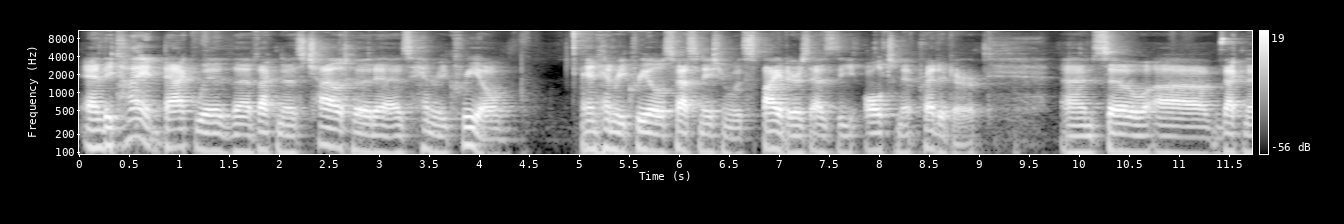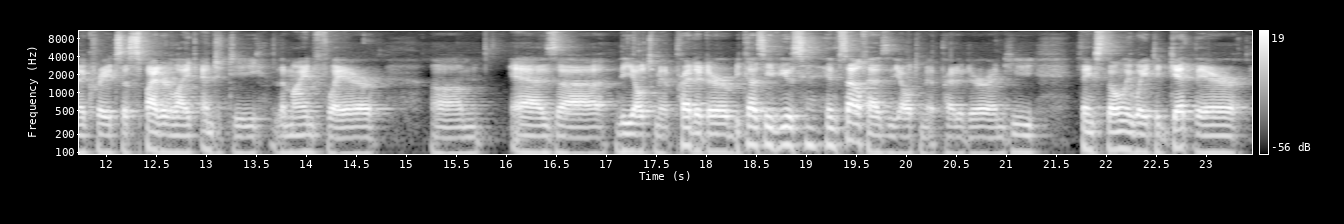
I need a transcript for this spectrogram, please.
And they tie it back with uh, Vecna's childhood as Henry Creel and Henry Creel's fascination with spiders as the ultimate predator. And so uh, Vecna creates a spider like entity, the Mind Flayer, um, as uh, the ultimate predator because he views himself as the ultimate predator and he thinks the only way to get there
